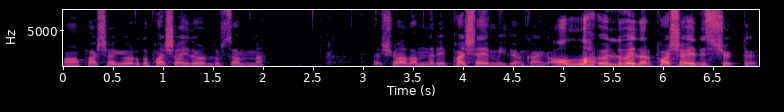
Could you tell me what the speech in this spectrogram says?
Aa paşa gördü. Paşayı da öldürsem mi? Şu adam nereye? Paşa'ya mı gidiyorsun kanka? Allah öldü beyler. Paşa'ya diz çöktü.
